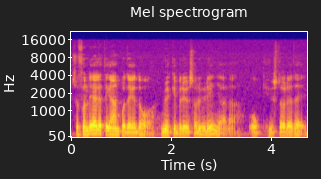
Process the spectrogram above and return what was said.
Så fundera lite grann på det idag. Hur mycket brusar du i din hjärna och hur stör det dig?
